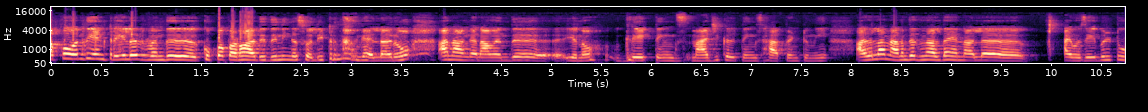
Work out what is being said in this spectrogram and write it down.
அப்போ வந்து என் ட்ரெய்லர் வந்து குப்பை படம் அது இது நீங்கள் சொல்லிட்டு இருந்தாங்க எல்லாரும். ஆனால் அங்கே நான் வந்து you know great things magical things happen to me அதெல்லாம் நடந்ததுனால தான் என்னால் I was able to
